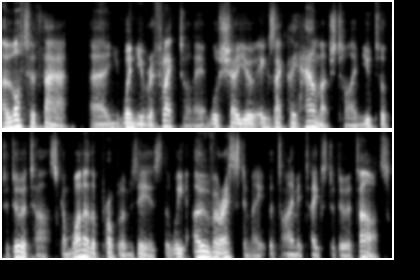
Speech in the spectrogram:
a lot of that, uh, when you reflect on it, will show you exactly how much time you took to do a task. And one of the problems is that we overestimate the time it takes to do a task.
